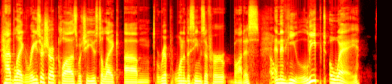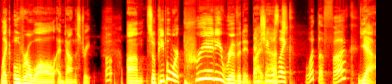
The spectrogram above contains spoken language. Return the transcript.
Had like razor sharp claws, which he used to like um, rip one of the seams of her bodice, and then he leaped away like over a wall and down the street. Um, so people were pretty riveted by that. and she that. was like, what the fuck? Yeah.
